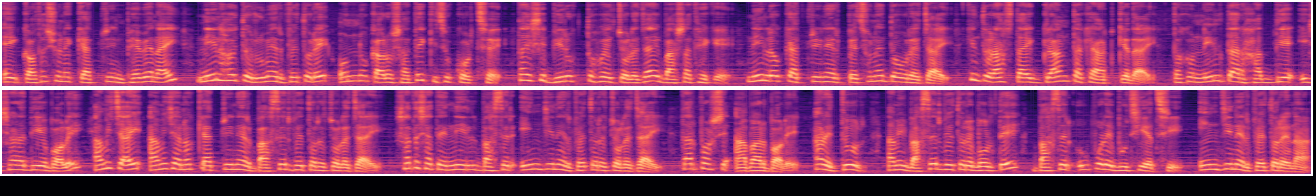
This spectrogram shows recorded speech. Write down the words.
এই কথা শুনে ক্যাথরিন ভেবে নাই, নীল হয়তো রুমের ভেতরে অন্য কারও সাথে কিছু করছে। তাই সে বিরক্ত হয়ে চলে যায় বাসা থেকে। নীল ও ক্যাথরিনের পেছনে দৌড়ে যায়, কিন্তু রাস্তায় গ্রান্ট তাকে আটকে দেয়। তখন নীল তার হাত দিয়ে ইশারা দিয়ে বলে, আমি চাই আমি যেন ক্যাথরিনের বাসের ভেতরে চলে যাই। সাথে সাথে নীল বাসের ইঞ্জিনের ভেতরে চলে যায়। তারপর সে আবার বলে, আরে দূর, আমি বাসের ভেতরে বলতে বাসের উপরে বুঝিয়েছি, ইঞ্জিনের ভেতরে না।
